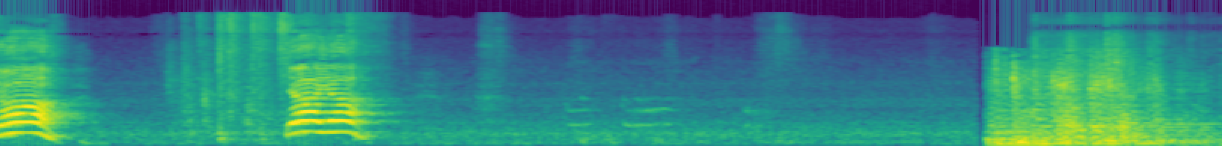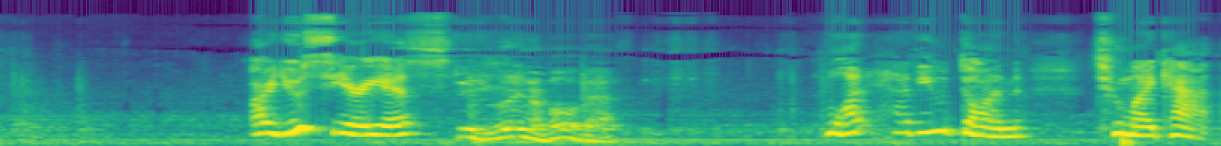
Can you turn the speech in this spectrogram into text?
Ja! Ja, ja! Are you serious? Dude, you're really in a bubble bath. What have you done to my cats?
